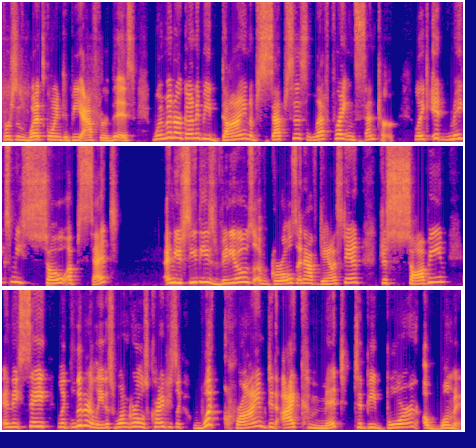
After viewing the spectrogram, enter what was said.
versus what it's going to be after this. Women are going to be dying of sepsis left, right, and center. Like it makes me so upset. And you see these videos of girls in Afghanistan just sobbing, and they say, like, literally, this one girl is crying. She's like, What crime did I commit to be born a woman?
